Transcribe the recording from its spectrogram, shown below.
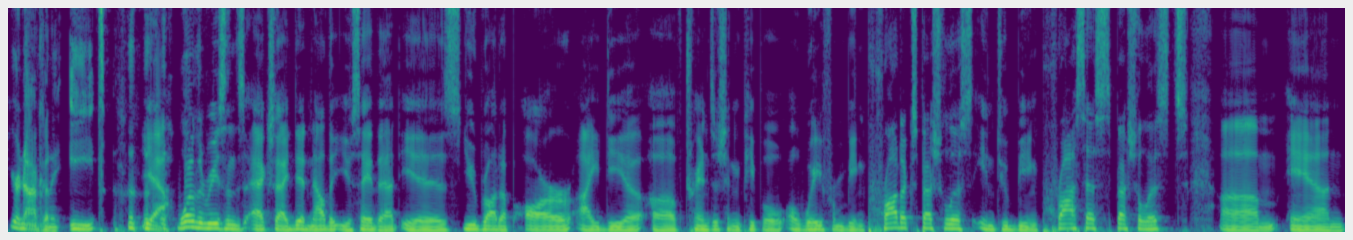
You're not going to eat. yeah, one of the reasons actually I did now that you say that is you brought up our idea of transitioning people away from being product specialists into being process specialists, um, and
